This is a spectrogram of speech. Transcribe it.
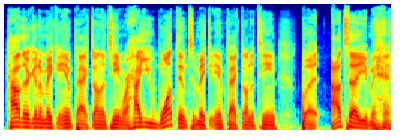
how they're going to make an impact on the team or how you want them to make an impact on the team. But I'll tell you, man,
